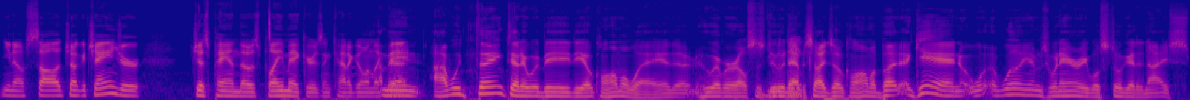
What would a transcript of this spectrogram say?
you know, solid chunk of change or just paying those playmakers and kind of going like that. I mean, I would think that it would be the Oklahoma way, uh, whoever else is You doing that think. besides Oklahoma. But again, w- Williams Winery will still get a nice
